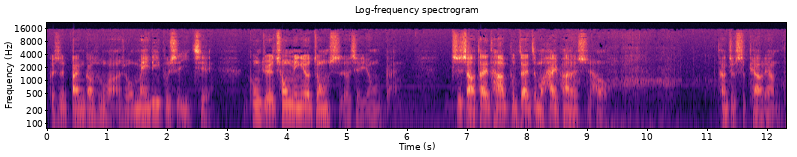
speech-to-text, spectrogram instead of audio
可是班告诉妈妈说：“美丽不是一切，公爵聪明又忠实，而且勇敢。至少在他不再这么害怕的时候，她就是漂亮的。”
